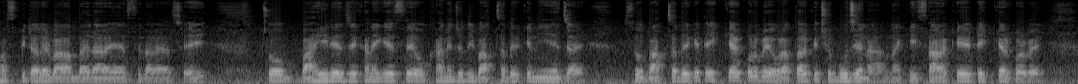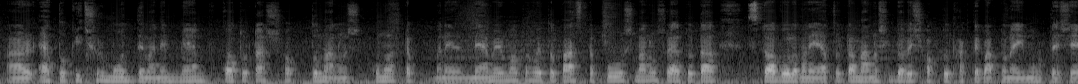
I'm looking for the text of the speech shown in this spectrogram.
হসপিটালের বারান্দায় দাঁড়ায় আছে দাঁড়ায় আছে। এই, তো বাহিরে যেখানে গেছে, ওখানে যদি বাচ্চাদেরকে নিয়ে যায় সো বাচ্চাদেরকে টেক কেয়ার করবে, ওরা তো আর কিছু বুঝে না, নাকি স্যারকে টেক কেয়ার করবে। আর এত কিছুর মধ্যে মানে ম্যাম কতটা শক্ত মানুষ, কোনো একটা মানে ম্যামের মতো হয়তো পাঁচটা পুরুষ মানুষও এতটা স্টাবল মানে এতটা মানসিকভাবে শক্ত থাকতে পারতো না এই মুহূর্তে সে।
